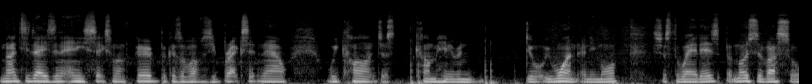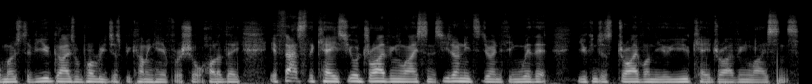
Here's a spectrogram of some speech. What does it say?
90 days in any six month period because of obviously Brexit now. We can't just come here and do what we want anymore. It's just the way it is. But most of us, or most of you guys, will probably just be coming here for a short holiday. If that's the case, your driving license, you don't need to do anything with it. You can just drive on your UK driving license.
